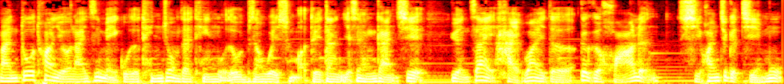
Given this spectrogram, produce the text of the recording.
蛮多突然有来自美国的听众在听我的，我不知道为什么，对，但也是很感谢远在海外的各个华人喜欢这个节目，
